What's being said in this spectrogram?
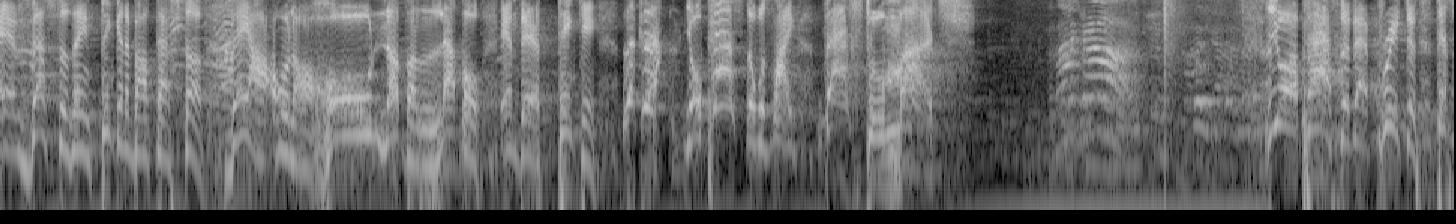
Investors ain't thinking about that stuff. They are on a whole nother level in their thinking. Look at that. Your pastor was like, that's too much. You're a pastor that preaches. This,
